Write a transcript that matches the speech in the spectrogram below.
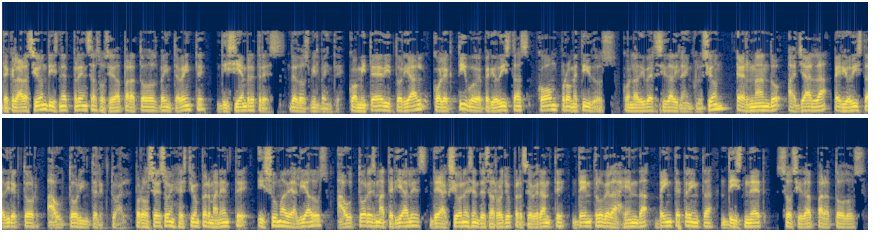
Declaración Disnet Prensa Sociedad para Todos 2020, diciembre 3 de 2020. Comité editorial, colectivo de periodistas comprometidos con la diversidad y la inclusión. Hernando Ayala, periodista director, autor intelectual. Proceso en gestión permanente y suma de aliados, autores materiales de acciones en desarrollo perseverante dentro de la Agenda 2030 Disnet Sociedad para Todos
